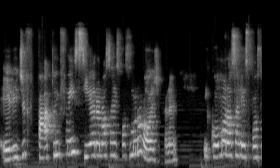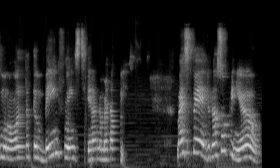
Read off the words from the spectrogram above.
ele de fato influencia na nossa resposta imunológica, né? E como a nossa resposta imunológica também influencia no metabolismo. Mas Pedro, na sua opinião,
